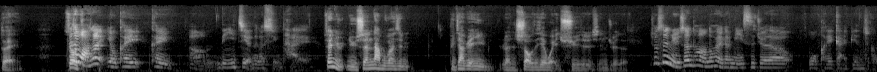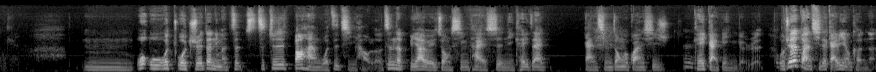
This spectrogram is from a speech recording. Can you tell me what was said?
对，就是我好像有可以可以。嗯，理解那个心态，所以女女生大部分是比较愿意忍受这些委屈，是不是？你觉得？就是女生通常都会有一个迷思，觉得我可以改变这个人。嗯，我我我我觉得你们这这就是包含我自己好了，真的比较有一种心态，是你可以在感情中的关系可以改变一个人。嗯、我觉得短期的改变有可能，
